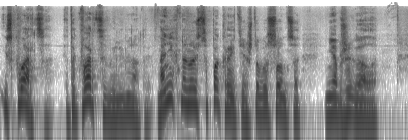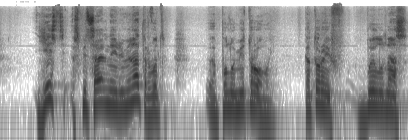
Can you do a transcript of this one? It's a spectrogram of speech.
из кварца. Это кварцевые иллюминаторы. На них наносится покрытие, чтобы солнце не обжигало. Есть специальный иллюминатор, вот э, полуметровый, который был у нас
